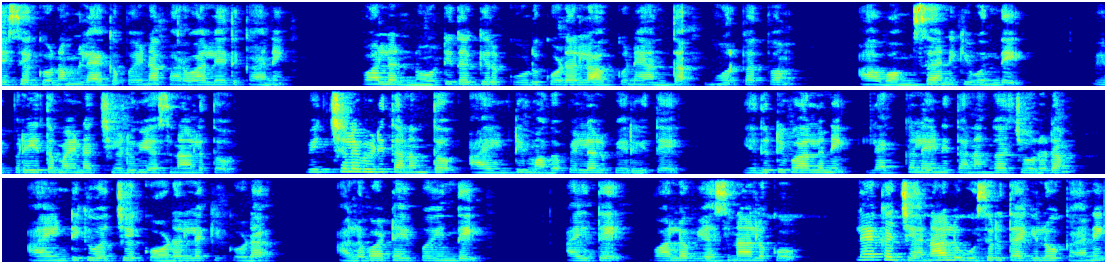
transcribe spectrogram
చేసే గుణం లేకపోయినా పర్వాలేదు కానీ వాళ్ళ నోటి దగ్గర కూడు కూడా లాక్కునే అంత మూర్ఖత్వం ఆ వంశానికి ఉంది. విపరీతమైన చెడు వ్యసనాలతో విచ్చలవిడితనంతో ఆ ఇంటి మగపిల్లలు పెరిగితే ఎదుటి వాళ్ళని లెక్కలేనితనంగా చూడడం ఆ ఇంటికి వచ్చే కోడళ్ళకి కూడా అలవాటైపోయింది. అయితే వాళ్ళ వ్యసనాలకో లేక జనాలు ఉసురు తగిలో కానీ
